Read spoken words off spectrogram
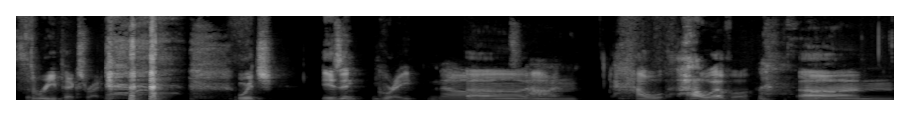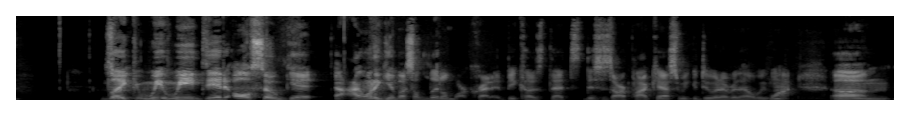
three picks right, which isn't great. no, Um, it's not. How, however, um, like we we did also get. I want to give us a little more credit because that's this is our podcast. We can do whatever the hell we want. Um,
